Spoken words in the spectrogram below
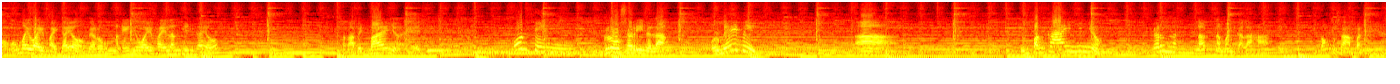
O kung may wifi kayo, pero kung nakiki-wifi lang din kayo, sa kapitbahay nyo, eh di, konting grocery na lang. Or maybe, ah, yung pangkain ninyo. Pero not, not naman kalahati. Ibang usapan na.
